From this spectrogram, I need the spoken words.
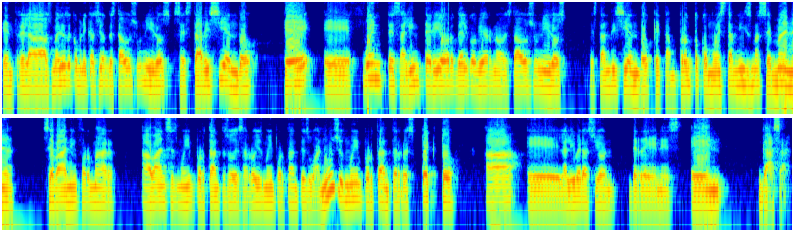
entre los medios de comunicación de Estados Unidos se está diciendo que eh, fuentes al interior del gobierno de Estados Unidos están diciendo que tan pronto como esta misma semana se van a informar avances muy importantes o desarrollos muy importantes o anuncios muy importantes respecto a eh, la liberación de rehenes en Gaza.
